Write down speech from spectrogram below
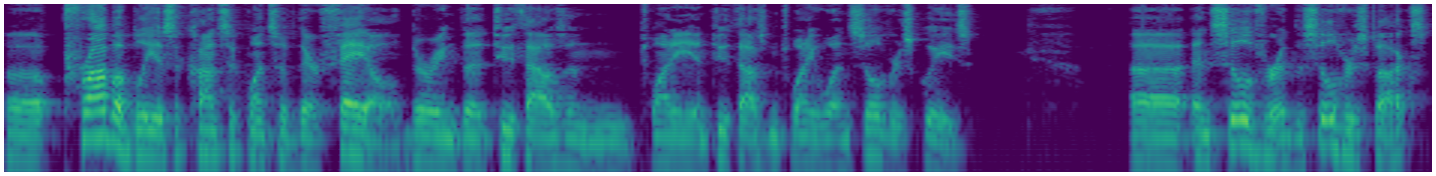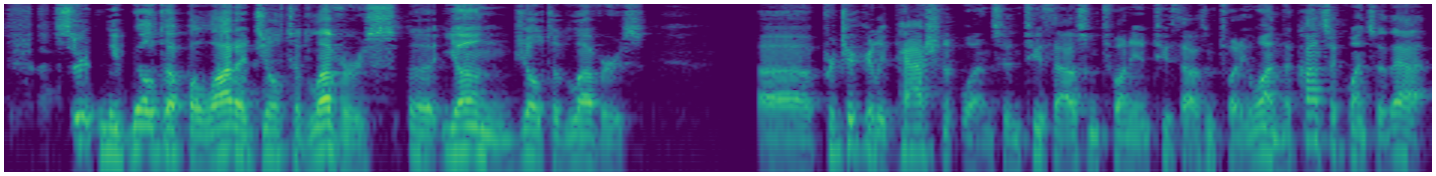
uh, probably as a consequence of their fail during the 2020 and 2021 silver squeeze. Uh, and silver and the silver stocks certainly built up a lot of jilted lovers, uh, young jilted lovers, uh, particularly passionate ones in 2020 and 2021. The consequence of that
